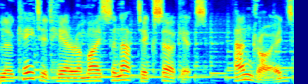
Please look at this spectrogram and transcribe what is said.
Located here are my synaptic circuits, androids,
